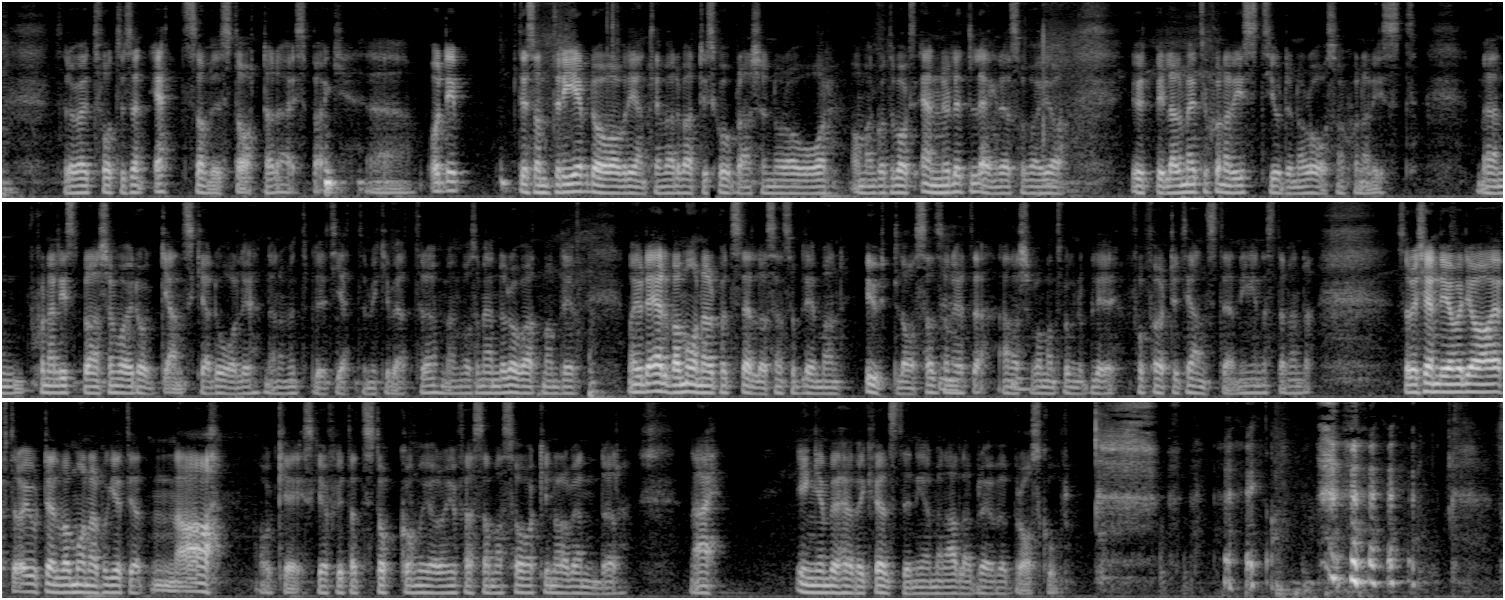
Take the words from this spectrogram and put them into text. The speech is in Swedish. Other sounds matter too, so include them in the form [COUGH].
Så det var ju 2001 som vi startade Iceberg. Eh, och det det som drev då var väl egentligen, vi hade varit i skobranschen några år. Om man går tillbaks ännu lite längre så var jag Utbildade mig till journalist, gjorde några år som journalist. Men journalistbranschen var ju då ganska dålig. Den har inte blivit jättemycket bättre. Men vad som hände då var att man blev Man gjorde 11 månader på ett ställe och sen så blev man utlasad som mm. det hette. Annars var man tvungen att bli, få 40 till anställning i nästa vända. Så då kände jag väl jag efter att ha gjort 11 månader på GT att nah, Okej, okay, ska jag flytta till Stockholm och göra ungefär samma sak i några vändor? Nej. Ingen behöver kvällstidningar men alla behöver bra skor. [LAUGHS]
